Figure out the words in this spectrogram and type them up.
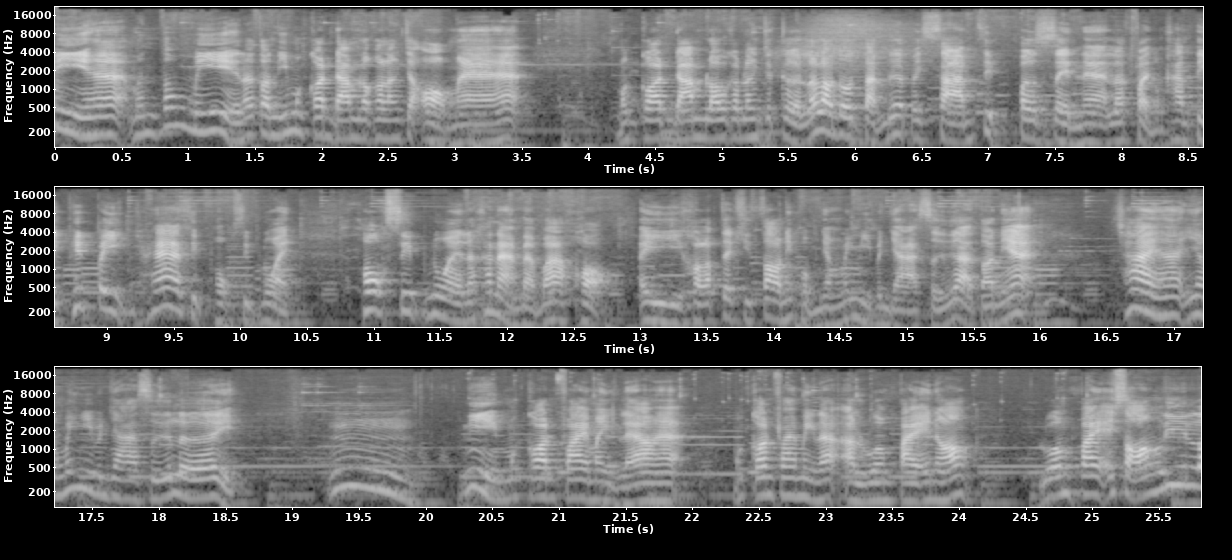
มีฮะ มันต้องมีแล้วตอนนี้มังกรดำเรากำลังจะออกมาฮะ มังกรดำเรากำลังจะเกิด แล้วเราโดนตัดเลือดไป 30%ฮะแล้วฝ่ายตรงข้ามติดพิษไปอีก 50-60 หน่วย 60 หน่วยแล้วขนาดแบบว่าของไอ้คอร์รัปเตอร์คิสตัลนี่ผมยังไม่มีปัญญาซื้ออะตอนเนี้ยใช่ฮะ ยังไม่มีปัญญาซื้อเลย อืม นี่มังกรไฟมาอีกแล้วฮะ มังกรไฟมาอีกแล้วอะรวมไปไอ้น้อง รวมไปไอ้สองรีโล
